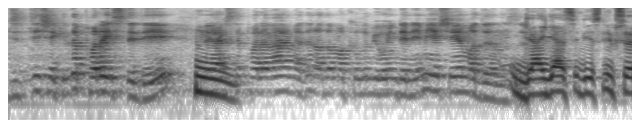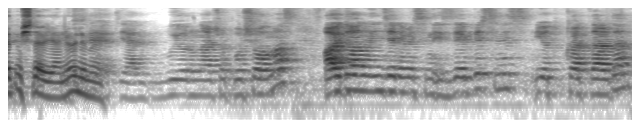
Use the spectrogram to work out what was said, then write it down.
ciddi şekilde para istediği Hmm. veya işte para vermeden adam akıllı bir oyun deneyimi yaşayamadığınızı. Gel gel seviyesini yükseltmişler yani öyle mi? Evet yani bu yorumlar çok hoş olmaz. Aydoğan'ın incelemesini izleyebilirsiniz YouTube kartlarda.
